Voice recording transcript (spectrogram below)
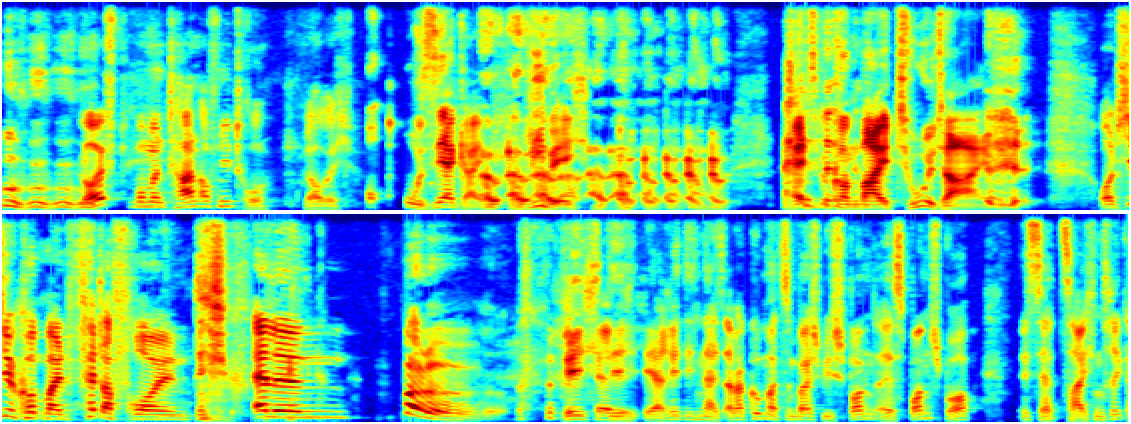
Läuft momentan auf Nitro, glaube ich. Oh, oh, sehr geil. Liebe ich. Herzlich willkommen bei Tooltime. Und hier kommt mein fetter Freund, Alan. Burrow. Richtig, Herrlich. ja, richtig nice. Aber guck mal, zum Beispiel Spon äh, SpongeBob ist ja Zeichentrick,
